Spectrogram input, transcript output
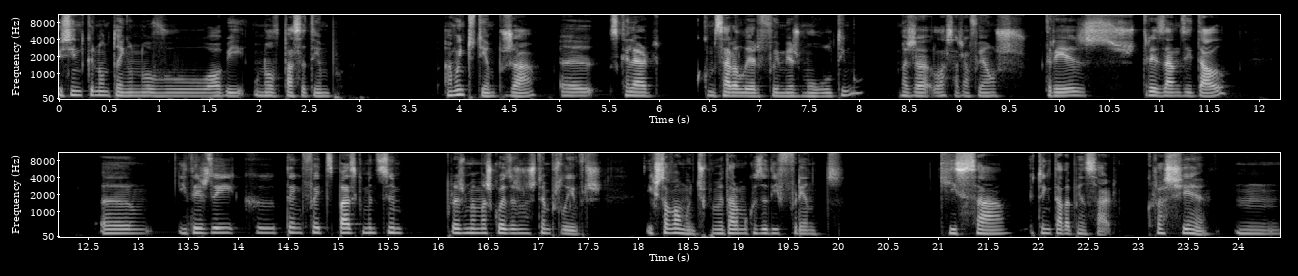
eu sinto que não tenho um novo hobby, um novo passatempo há muito tempo já. Uh, se calhar começar a ler foi mesmo o último, mas já, lá está, já foi há uns 3, 3 anos e tal. Uh, e desde aí que tenho feito basicamente sempre as mesmas coisas nos tempos livres. E gostava muito de experimentar uma coisa diferente. Quiçá, eu tenho estado a pensar: crochê? Hum,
